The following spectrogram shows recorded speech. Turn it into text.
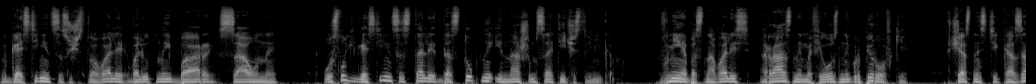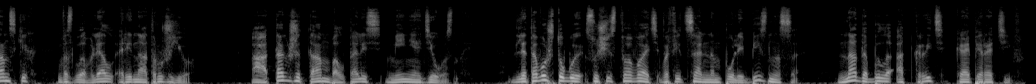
В гостинице существовали валютные бары, сауны. Услуги гостиницы стали доступны и нашим соотечественникам. В ней обосновались разные мафиозные группировки. В частности, казанских возглавлял Ренат Ружье. А также там болтались менее одиозные. Для того, чтобы существовать в официальном поле бизнеса, надо было открыть кооператив.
